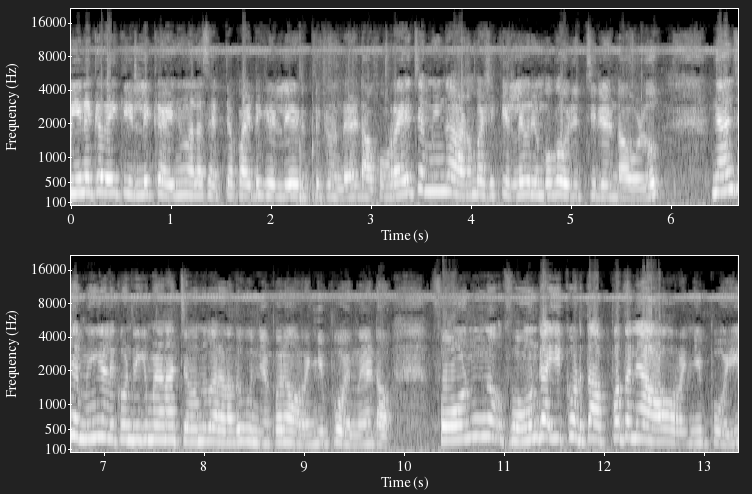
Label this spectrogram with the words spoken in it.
ചെമ്മീനൊക്കെ അതേ കിള്ളി കഴിഞ്ഞ് നല്ല സെറ്റപ്പ് ആയിട്ട് കിള്ളി എടുത്തിട്ടുണ്ട് കേട്ടോ. കുറെ ചെമ്മീൻ കാണും പക്ഷെ കിള്ളി വരുമ്പോ ഒരു ഇച്ചിരി ഉണ്ടാവുള്ളൂ. ഞാൻ ചെമ്മീൻ കിള്ളിക്കൊണ്ടിരിക്കുമ്പോഴാണ് അച്ഛൻ വന്ന് പറയണത് കുഞ്ഞപ്പൻ ഉറങ്ങിപ്പോയെന്ന് കേട്ടോ. ഫോൺ ഫോൺ കയ്യിൽ കൊടുത്ത അപ്പൊ തന്നെ ആ ഉറങ്ങിപ്പോയി.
